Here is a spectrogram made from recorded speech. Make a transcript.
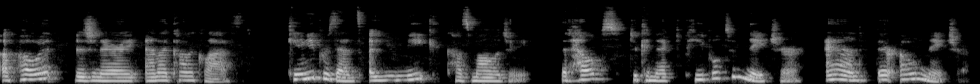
A poet, visionary, and iconoclast, Katie presents a unique cosmology that helps to connect people to nature and their own nature.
